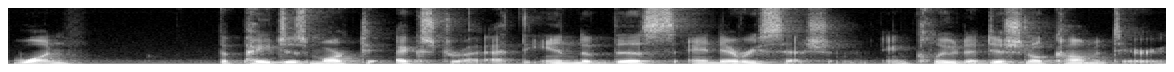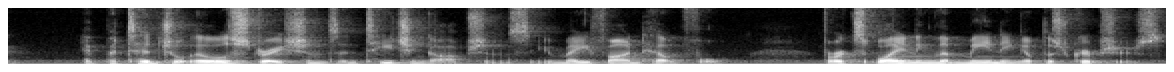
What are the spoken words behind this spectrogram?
One, the pages marked extra at the end of this and every session include additional commentary and potential illustrations and teaching options you may find helpful for explaining the meaning of the scriptures.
